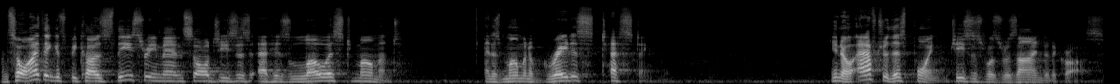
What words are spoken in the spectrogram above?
And so I think it's because these three men saw Jesus at his lowest moment, at his moment of greatest testing. You know, after this point, Jesus was resigned to the cross.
